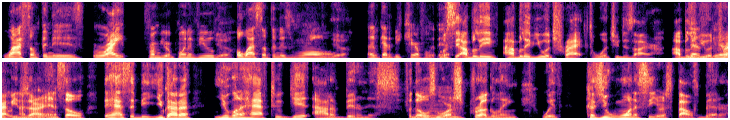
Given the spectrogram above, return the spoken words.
why something is right from your point of view Yeah. or why something is wrong. Yeah. Like, we got to be careful with that. But see, I believe I believe you attract what you desire. I believe That's- you yeah, attract what you desire. And so there has to be you gotta you're gonna have to get out of bitterness for those who are Mm. struggling with because you want to see your spouse better.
